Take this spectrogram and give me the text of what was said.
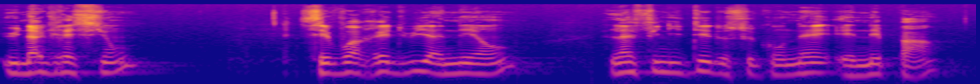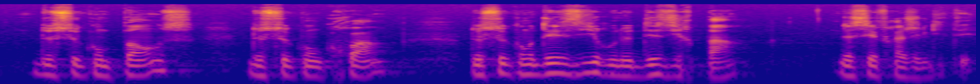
une agression, c'est voir réduit à néant l'infinité de ce qu'on est et n'est pas, de ce qu'on pense, de ce qu'on croit, de ce qu'on désire ou ne désire pas, de ses fragilités.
